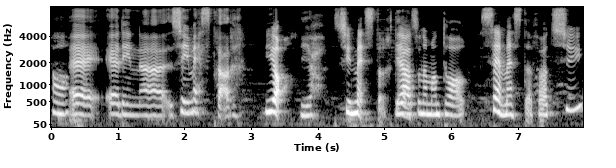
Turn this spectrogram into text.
Ja, eh, är din uh, symestrar. ja Ja. semester. Det är Ja. alltså när man tar semester för att sy.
